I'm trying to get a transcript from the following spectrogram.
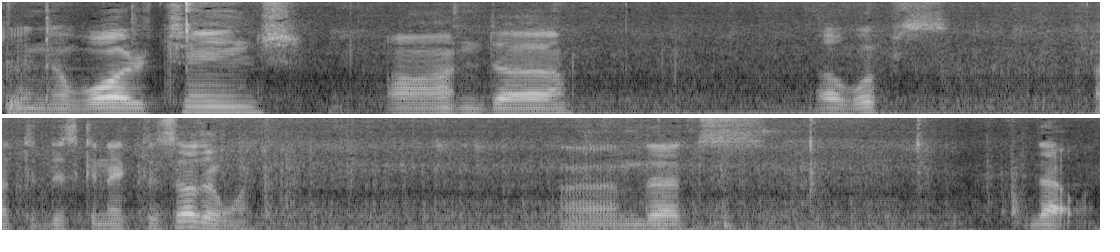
Doing a water change on the uh, oh whoops. I have to disconnect this other one. And that's that one.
